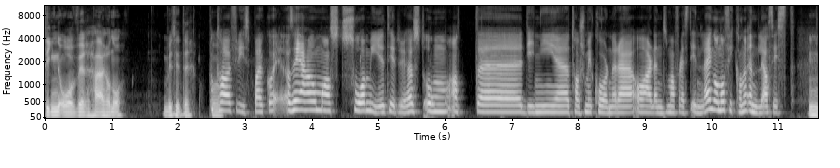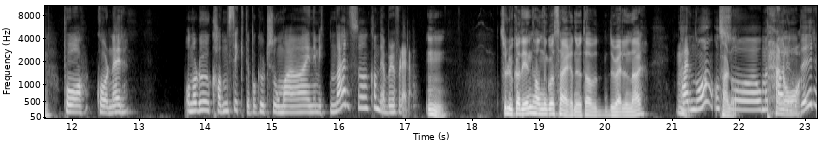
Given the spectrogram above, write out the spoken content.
Dign over her og nå. Vi sitter Og på tar frispark. Og, altså jeg har jo mast så mye tidligere i høst om at uh, Dini eh, tar så mye cornere og er den som har flest innlegg, og nå fikk han jo endelig assist mm. på corner. Og når du kan sikte på Kurt Zuma inn i midten der, så kan det bli flere. Mm. Så Lucadin han går seirende ut av duellen der. Per nå, og Per så om et par runder,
